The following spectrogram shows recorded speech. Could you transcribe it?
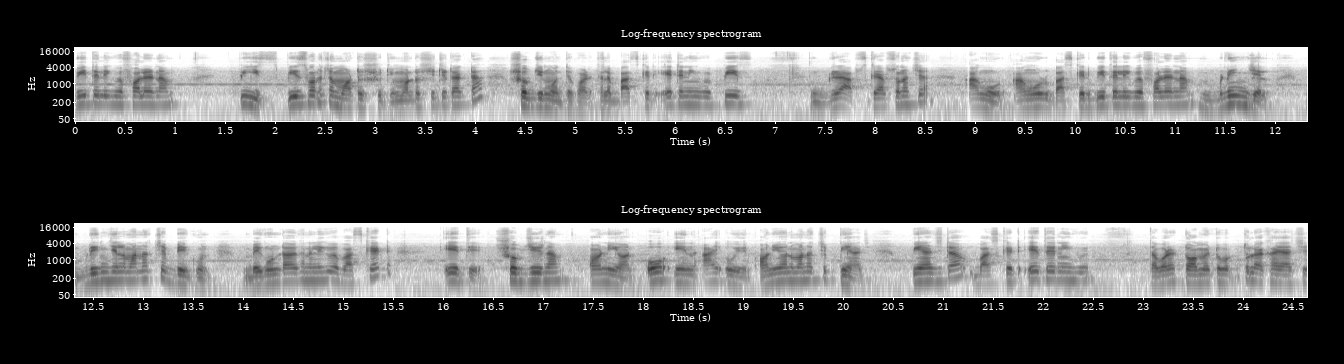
বিতে লিখবে ফলের নাম পিস পিস মানে হচ্ছে মটরশুঁটি। মটরশুঁটিটা একটা সবজির মধ্যে পড়ে। তাহলে বাস্কেট এতে লিখবে পিস গ্রাপস গ্রাপস মানে হচ্ছে আঙুর। আঙুর বাস্কেট বিতে লিখবে ফলের নাম ব্রিঞ্জেল ব্রিঞ্জেল মানে হচ্ছে বেগুন। বেগুনটাও এখানে লিখবে বাস্কেট এতে সবজির নাম onion O N I O N onion মানে হচ্ছে পেঁয়াজ। পেঁয়াজটা বাস্কেট এতে নিবে। তারপরে টমেটো তো লেখাই আছে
